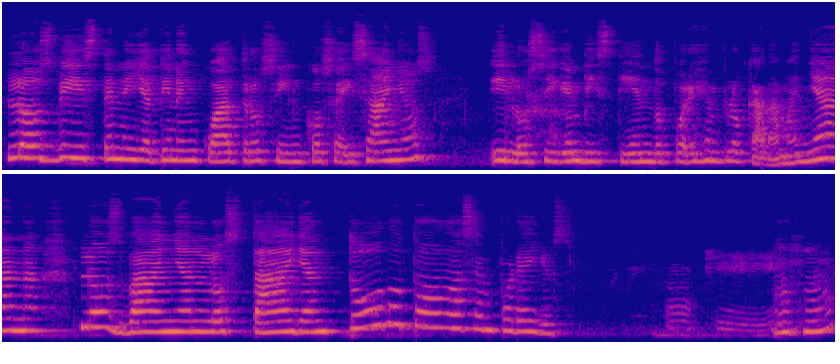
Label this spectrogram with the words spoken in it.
los visten y ya tienen cuatro, cinco, seis años y los siguen vistiendo, por ejemplo, cada mañana, los bañan, los tallan, todo, todo hacen por ellos. Ok. Ujú.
